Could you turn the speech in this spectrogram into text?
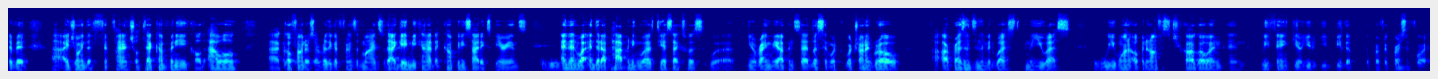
of it. Uh, I joined a financial tech company called Owl uh, co-founders are really good friends of mine. So that gave me kind of the company side experience. Mm-hmm. and then what ended up happening was tsx was uh, you know rang me up and said listen we're, we're trying to grow our presence in the midwest in the us mm-hmm. we want to open an office in chicago and and we think you know you'd, you'd be the, the perfect person for it.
